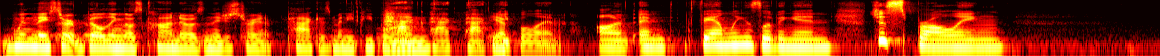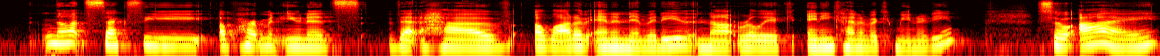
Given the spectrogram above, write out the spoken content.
when they start building those condos and they just try to pack as many people pack, in. pack, pack Yep. people in on and families living in just sprawling, not sexy apartment units that have a lot of anonymity, not really any kind of a community. So I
